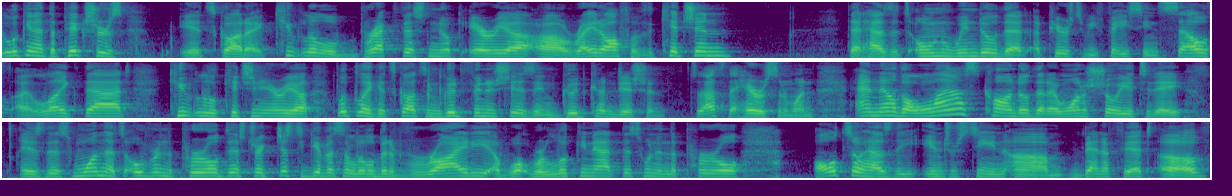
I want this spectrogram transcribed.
looking at the pictures, it's got a cute little breakfast nook area uh, right off of the kitchen that has its own window that appears to be facing south. I like that. Cute little kitchen area. Look like it's got some good finishes in good condition. So that's the Harrison one. And now the last condo that I want to show you today is this one that's over in the Pearl District, just to give us a little bit of variety of what we're looking at. This one in the Pearl also has the interesting um, benefit of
